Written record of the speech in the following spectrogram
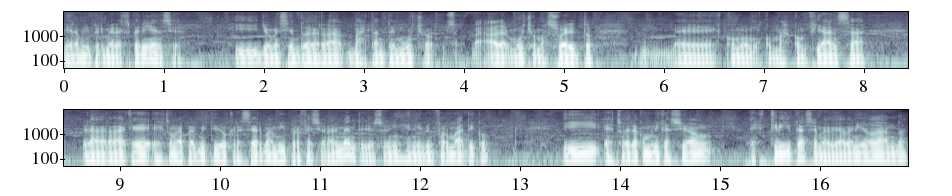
era mi primera experiencia y yo me siento de verdad bastante mucho, a ver, mucho más suelto, eh, como con más confianza. La verdad que esto me ha permitido crecerme a mí profesionalmente. Yo soy ingeniero informático y esto de la comunicación escrita se me había venido dando,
